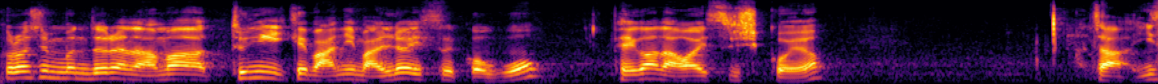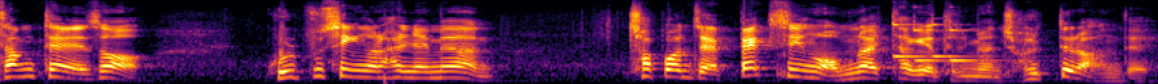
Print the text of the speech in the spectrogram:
그러신 분들은 아마 등이 이렇게 많이 말려 있을 거고 배가 나와 있으실 거예요. 자, 이 상태에서 골프 스윙을 하려면 첫 번째 백스윙을 업라이트하게 들면 절대로 안 돼.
